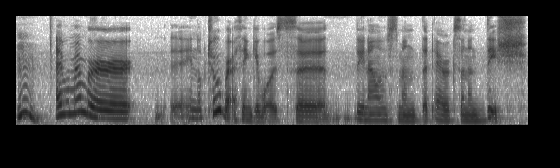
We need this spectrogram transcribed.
Mm. I remember uh, in October, I think it was, uh, the announcement that Ericsson and Dish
